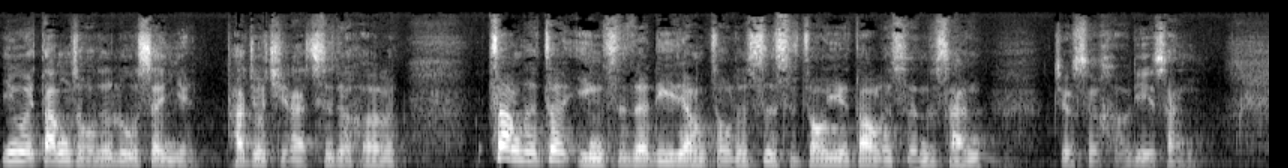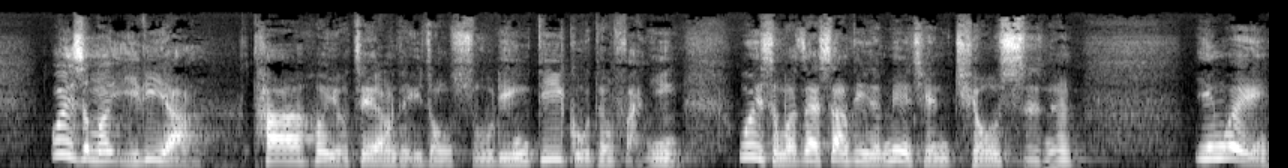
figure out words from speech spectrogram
因为当走的路甚远。”他就起来吃了喝了，仗着这饮食的力量，走了四十昼夜，到了神的山，就是河烈山。为什么以利亚？他会有这样的一种属灵低谷的反应。为什么在上帝的面前求死呢？因为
